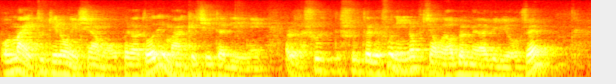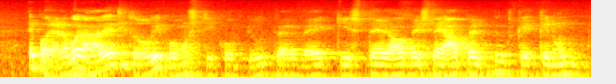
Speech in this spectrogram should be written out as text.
ormai tutti noi siamo operatori ma anche cittadini, allora sul, sul telefonino facciamo robe meravigliose e poi a lavorare ti trovi con questi computer vecchi, ste robe, ste app che, che non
